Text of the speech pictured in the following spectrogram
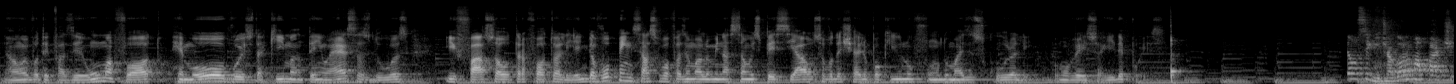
Então eu vou ter que fazer uma foto, removo isso daqui, mantenho essas duas e faço a outra foto ali. Ainda vou pensar se vou fazer uma iluminação especial ou se eu vou deixar ele um pouquinho no fundo mais escuro ali. Vamos ver isso aí depois. Então é o seguinte, agora uma parte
